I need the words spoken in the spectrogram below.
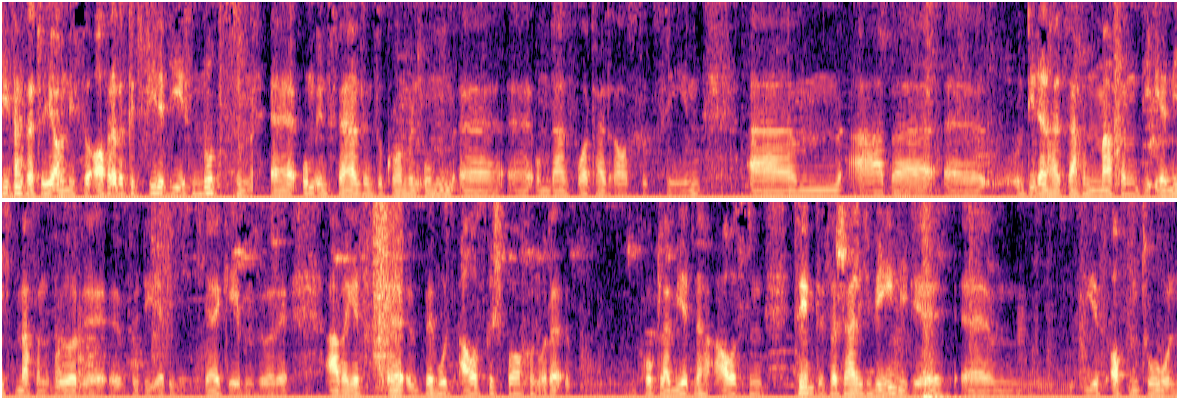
Die sagen es natürlich auch nicht so oft, aber es gibt viele, die es nutzen, äh, um ins Fernsehen zu kommen, um, äh, äh um da einen Vorteil draus zu ziehen. Ähm, aber äh, und die dann halt Sachen machen, die er nicht machen würde, äh, für die er sich nicht hergeben würde. Aber jetzt äh, bewusst ausgesprochen oder proklamiert nach außen sind es wahrscheinlich wenige, ähm, die es offen tun,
